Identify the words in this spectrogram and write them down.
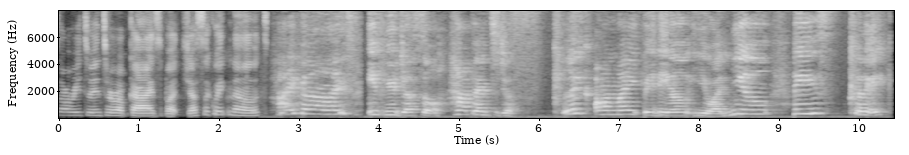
Sorry to interrupt guys, but just a quick note. Hi guys! If you just so happen to just click on my video, you are new, please click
